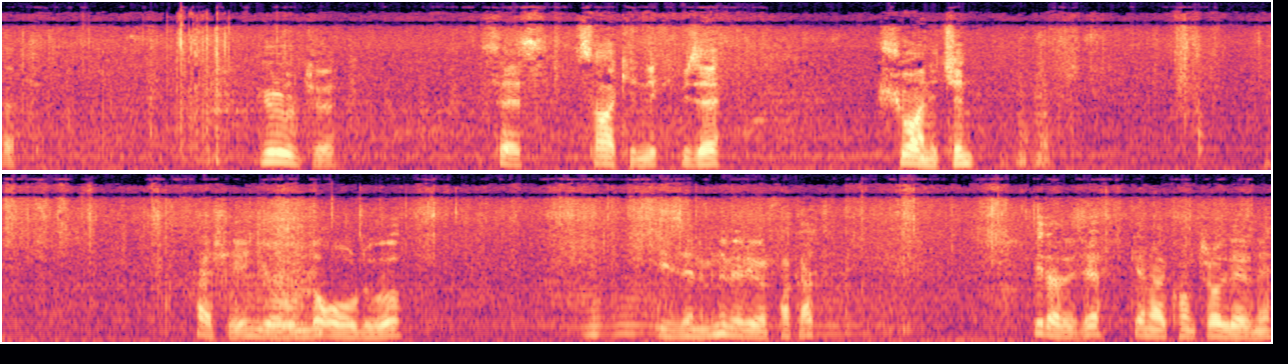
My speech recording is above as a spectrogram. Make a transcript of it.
Evet. Gürültü, ses, sakinlik bize şu an için her şeyin yolunda olduğu izlenimini veriyor. Fakat bir aracı genel kontrollerini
